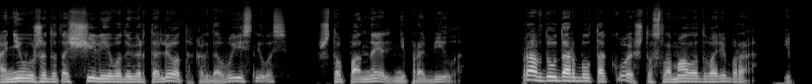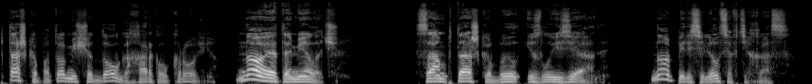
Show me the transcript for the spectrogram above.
Они уже дотащили его до вертолета, когда выяснилось, что панель не пробила. Правда, удар был такой, что сломало два ребра, и Пташка потом еще долго харкал кровью. Но это мелочь. Сам Пташка был из Луизианы, но переселился в Техас.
